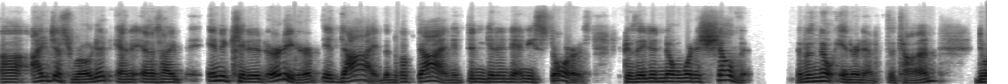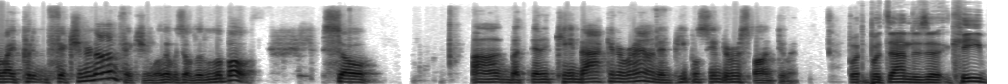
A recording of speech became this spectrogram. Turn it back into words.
Uh, I just wrote it, and as I indicated earlier, it died. The book died. It didn't get into any stores because they didn't know where to shelve it. There was no internet at the time. Do I put it in fiction or nonfiction? Well, it was a little of both. So, uh, but then it came back and around, and people seemed to respond to it. But but Dan, there's a key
